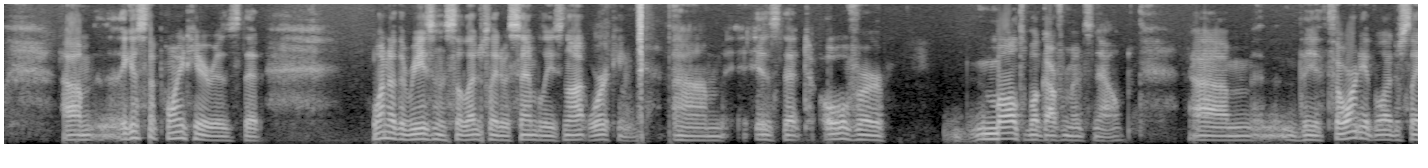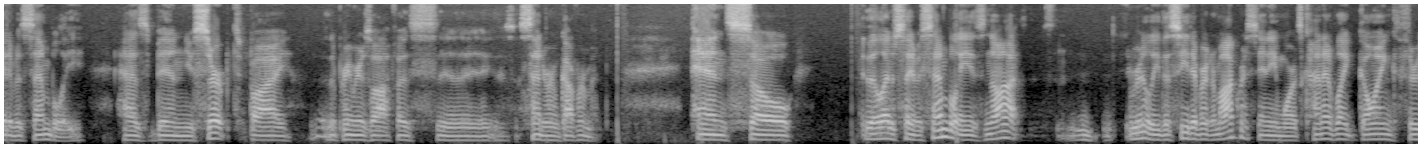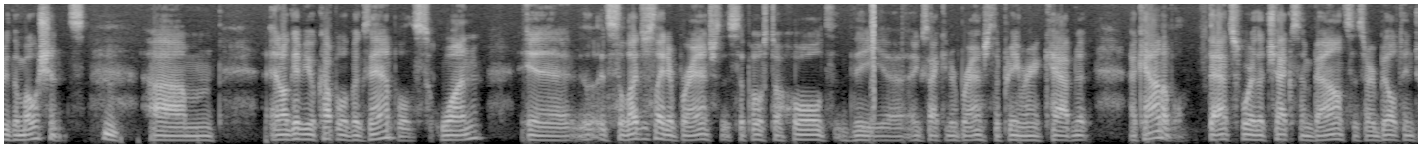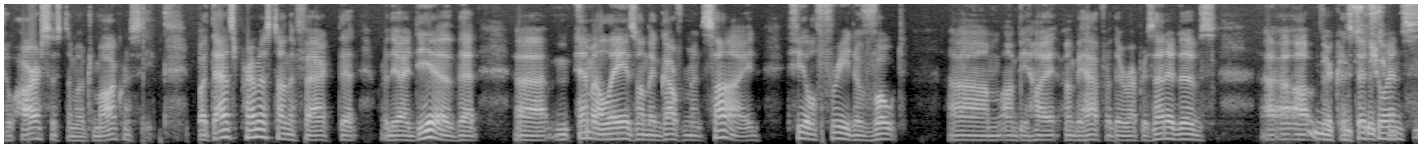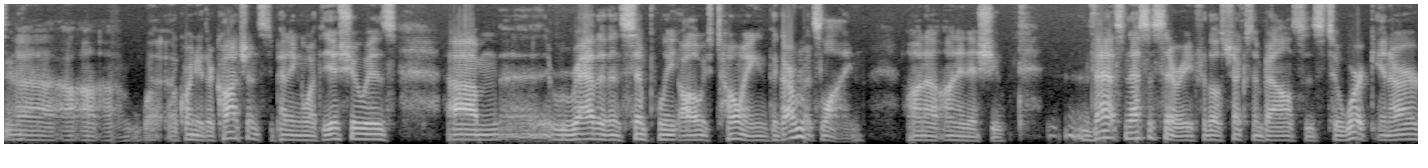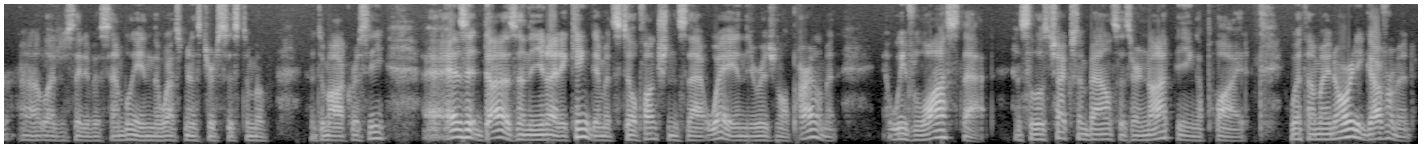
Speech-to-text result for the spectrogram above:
Um, i guess the point here is that one of the reasons the legislative assembly is not working um, is that over multiple governments now um, the authority of the Legislative Assembly has been usurped by the Premier's office, the center of government. And so the Legislative Assembly is not really the seat of our democracy anymore. It's kind of like going through the motions. Hmm. Um, and I'll give you a couple of examples. One, uh, it's the legislative branch that's supposed to hold the uh, executive branch, the Premier and Cabinet, accountable. That's where the checks and balances are built into our system of democracy. But that's premised on the fact that, or the idea that uh, MLAs on the government side feel free to vote um, on, behalf, on behalf of their representatives, uh, uh, their constituents, yeah. Uh, uh, uh, according to their conscience, depending on what the issue is, um, rather than simply always toeing the government's line on, a, on an issue. That's necessary for those checks and balances to work in our uh, legislative assembly, in the Westminster system of democracy. As it does in the United Kingdom, it still functions that way in the original parliament. We've lost that. And so those checks and balances are not being applied. With a minority government,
